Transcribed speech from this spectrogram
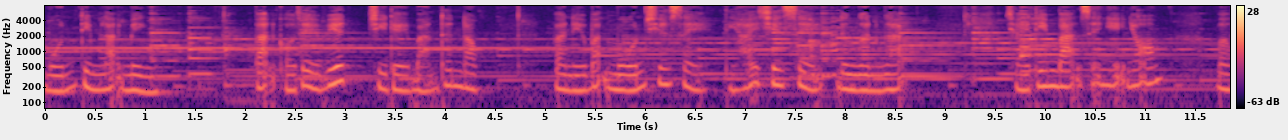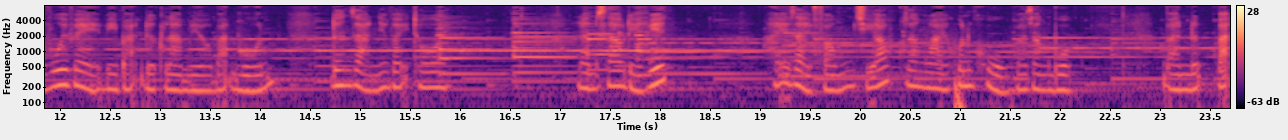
muốn tìm lại mình. Bạn có thể viết chỉ để bản thân đọc. Và nếu bạn muốn chia sẻ thì hãy chia sẻ, đừng ngần ngại. Trái tim bạn sẽ nhẹ nhõm và vui vẻ vì bạn được làm điều bạn muốn. Đơn giản như vậy thôi. Làm sao để viết? Hãy giải phóng trí óc ra ngoài khuôn khổ và ràng buộc. Bạn đừng, bạn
